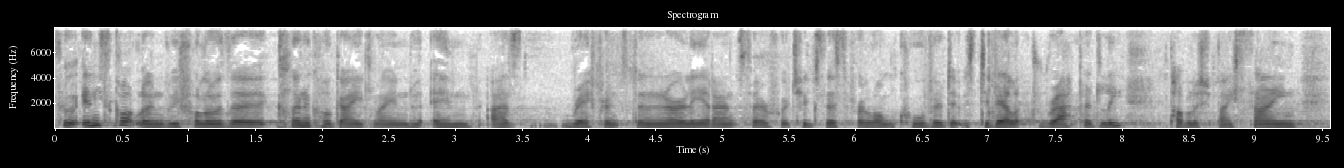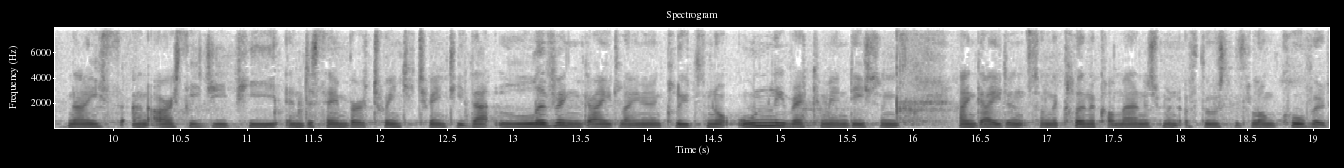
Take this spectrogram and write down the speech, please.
So in Scotland, we follow the clinical guideline um, as referenced in an earlier answer, which exists for long COVID. It was developed rapidly, published by SIGN, NICE and RCGP in December 2020. That living guideline includes not only recommendations and guidance on the clinical management of those with long COVID,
